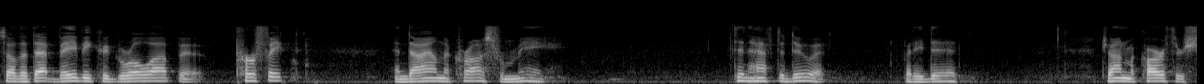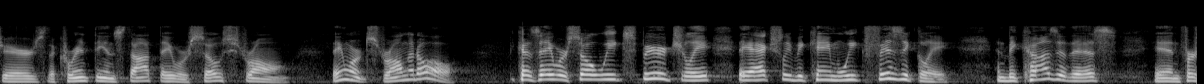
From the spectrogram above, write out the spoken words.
So that that baby could grow up uh, perfect and die on the cross for me. Didn't have to do it, but he did. John MacArthur shares the Corinthians thought they were so strong. They weren't strong at all. Because they were so weak spiritually, they actually became weak physically. And because of this, in 1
